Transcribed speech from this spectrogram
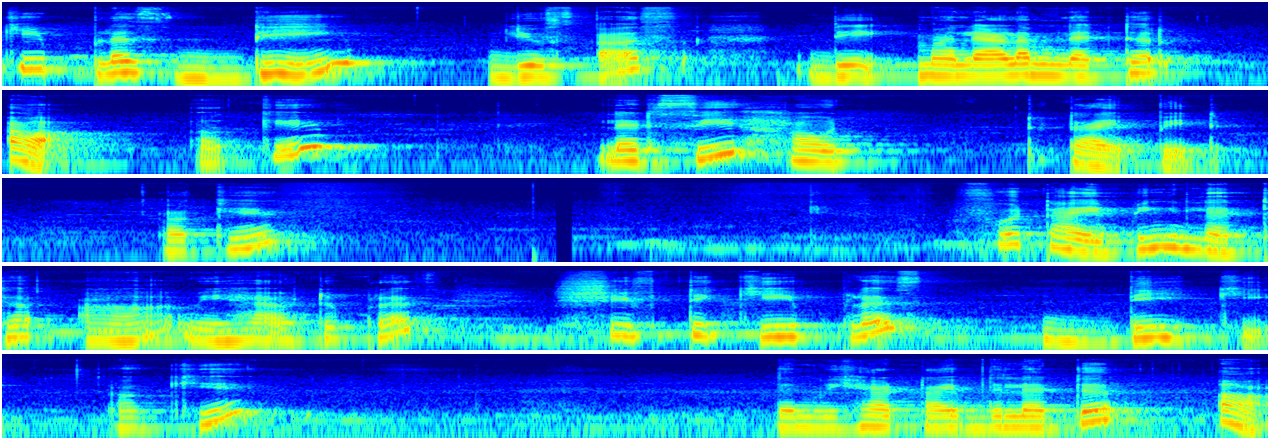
key plus D gives us the Malayalam letter A. Okay. Let's see how to type it. Okay. For typing letter A, we have to press shift key plus D key. Okay. Then we have typed the letter A.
